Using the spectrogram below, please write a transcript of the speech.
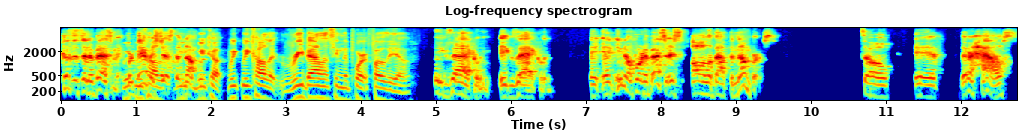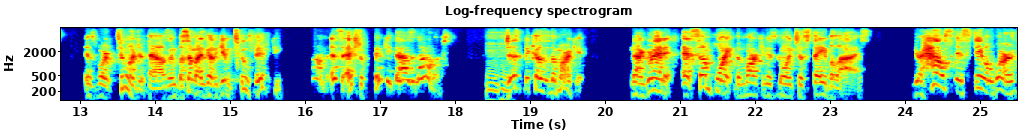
because it's an investment. For them, it's just it, a number. We call, we, we call it rebalancing the portfolio. Exactly, exactly. And, and, you know, for an investor, it's all about the numbers. So if their house is worth two hundred thousand, but somebody's going to give them two fifty, um, that's an extra fifty thousand dollars mm-hmm. just because of the market. Now, granted, at some point the market is going to stabilize. Your house is still worth,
